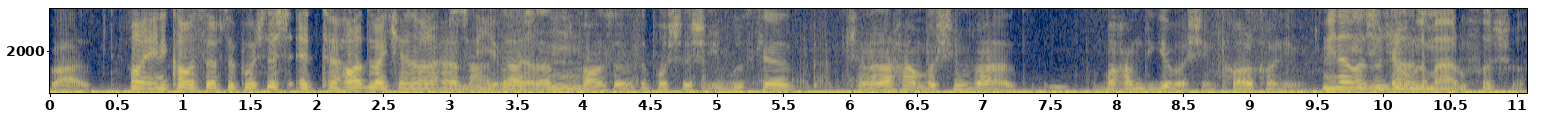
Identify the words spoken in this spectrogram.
و آه یعنی concept پشتش اتحاد و کنار هم دیگه بود concept پشتش این بود که کنار هم باشیم و با هم دیگه باشیم. کار کنیم. اینم از اون جمله معروف شد.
